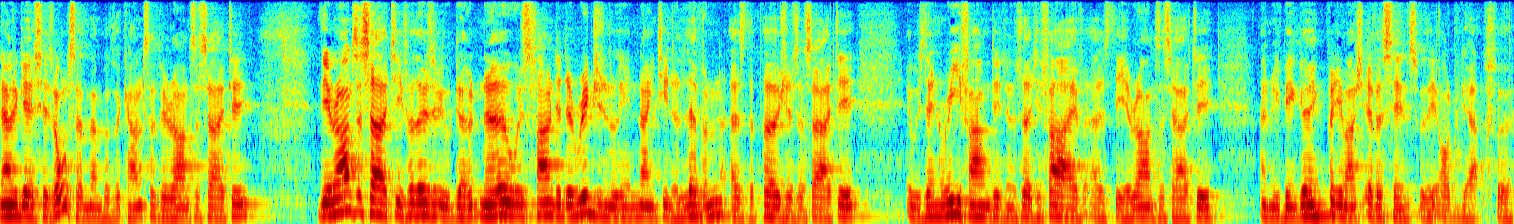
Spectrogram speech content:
Narges is also a member of the Council of the Iran Society. The Iran Society, for those of you who don't know, was founded originally in 1911 as the Persia Society it was then refounded in 35 as the Iran Society, and we've been going pretty much ever since with the odd gap for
